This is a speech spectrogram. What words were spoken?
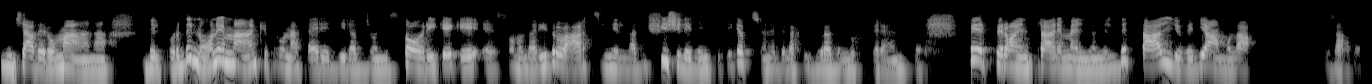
in chiave romana del Pordenone, ma anche per una serie di ragioni storiche che eh, sono da ritrovarsi nella difficile identificazione della figura dell'offerente. Per però entrare meglio nel dettaglio, vediamo la scusate,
